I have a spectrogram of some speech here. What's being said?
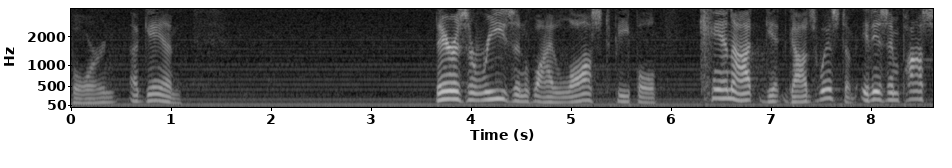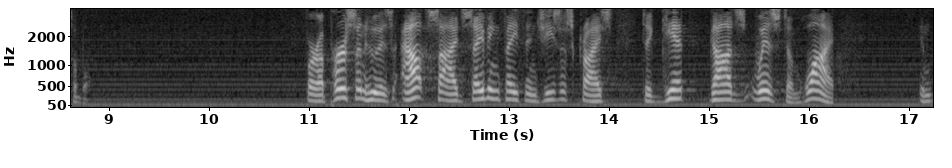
born again. There is a reason why lost people cannot get God's wisdom. It is impossible. For a person who is outside saving faith in Jesus Christ to get God's wisdom. Why? And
